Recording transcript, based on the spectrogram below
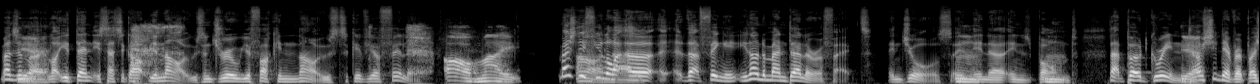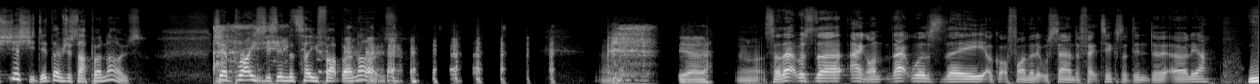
Imagine Yeah. that. Like your dentist has to go up your nose and drill your fucking nose to give you a filling. Oh, mate. Imagine if Oh, you like no. uh, that thing, in, you know, the Mandela effect in Jaws, in in, uh, in Bond. That bird grinned. Mm. Yeah. Oh, she never had braces. Yes, she did. They were just up her nose. She had braces in the teeth up her nose. Yeah. Alright, so that was the. Hang on. That was the. I've got to find the little sound effect here because I didn't do it earlier. What?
